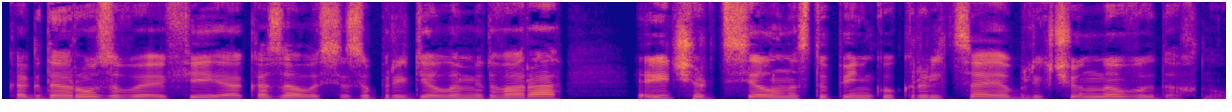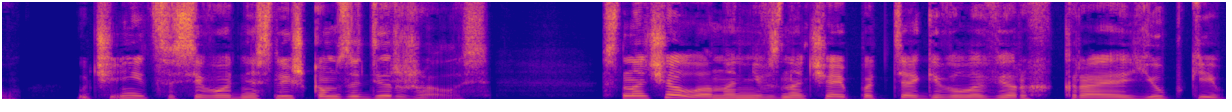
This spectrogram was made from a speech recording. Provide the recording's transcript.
Когда розовая фея оказалась за пределами двора, Ричард сел на ступеньку крыльца и облегченно выдохнул. Ученица сегодня слишком задержалась. Сначала она невзначай подтягивала вверх края юбки,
